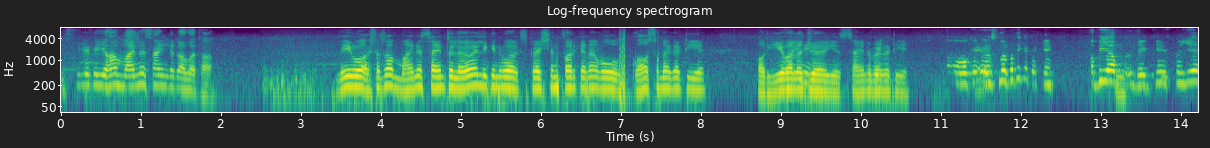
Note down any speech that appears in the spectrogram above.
इसलिए कि यहाँ माइनस साइन लगा हुआ था। नहीं वो अशरफ साहब माइनस साइन तो लगा हुआ है लेकिन वो एक्सप्रेशन फ़र्क है ना वो कॉस ओमेगा टी है और ये वाला जो है ये साइन ओमेगा टी है। ओके उसमें पता क्या देखें? अभी आप देखें इसमें ये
